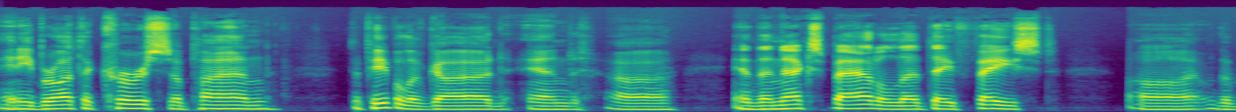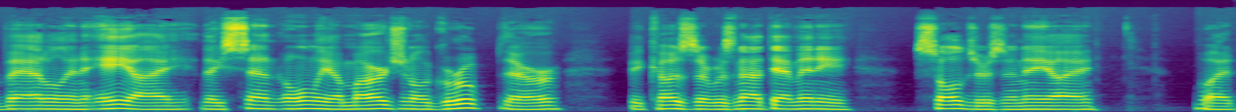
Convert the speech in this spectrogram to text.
and he brought the curse upon the people of God. And uh, in the next battle that they faced, uh, the battle in Ai, they sent only a marginal group there because there was not that many soldiers in Ai. But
